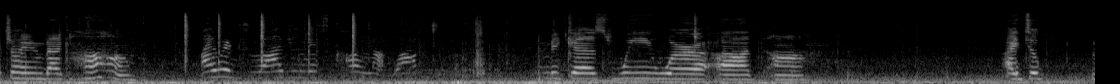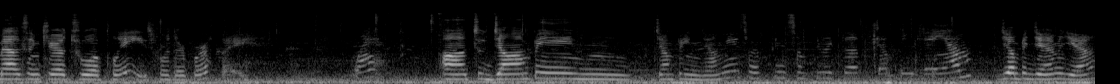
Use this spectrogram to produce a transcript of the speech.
We're driving back home Why we're driving this car, not walking? because we were at, uh, I took Max and Kira to a place for their birthday. Where? Uh, to jumping, jumping yummy, something, something like that. Jumping jam? Jumping jam, yeah.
